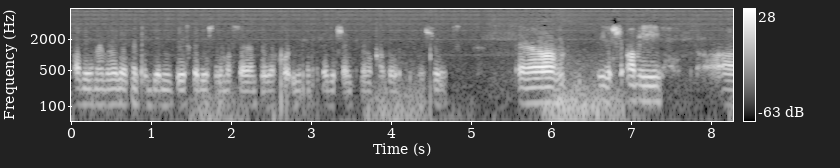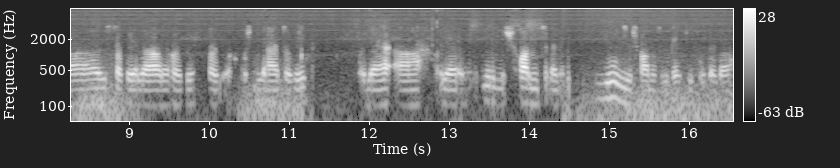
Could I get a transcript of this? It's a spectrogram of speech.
azért nem vezetnek egy ilyen intézkedést, nem azt jelenti, hogy akkor hogy senki nem akar dolgozni, sőt. És ami a, visszatérve arra, hogy, hogy most mi változik, ugye a, ugye június 30 június 30-án kifut ez a,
